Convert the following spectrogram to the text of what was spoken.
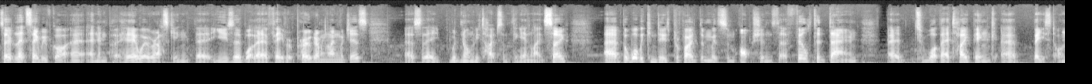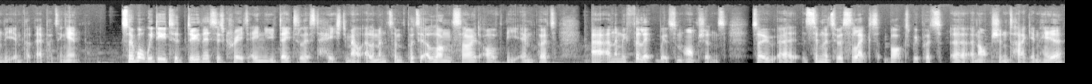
So let's say we've got a, an input here where we're asking the user what their favorite programming language is. Uh, so they would normally type something in like so. Uh, but what we can do is provide them with some options that are filtered down uh, to what they're typing uh, based on the input they're putting in. So what we do to do this is create a new data list HTML element and put it alongside of the input uh, and then we fill it with some options. So uh, similar to a select box, we put uh, an option tag in here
